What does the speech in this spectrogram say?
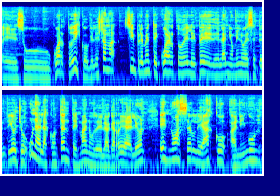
eh, su cuarto disco que le llama simplemente Cuarto LP del año 1978. Una de las constantes manos de la carrera de León es no hacerle asco a ningún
